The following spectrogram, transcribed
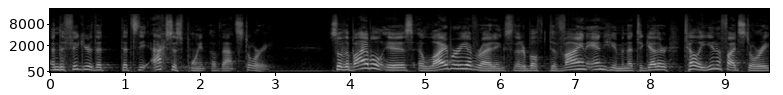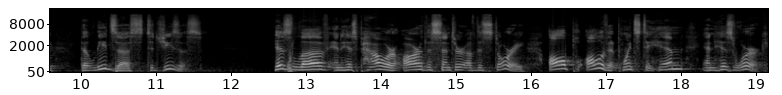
and the figure that, that's the axis point of that story. So, the Bible is a library of writings that are both divine and human that together tell a unified story that leads us to Jesus. His love and his power are the center of the story. All, all of it points to him and his work.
